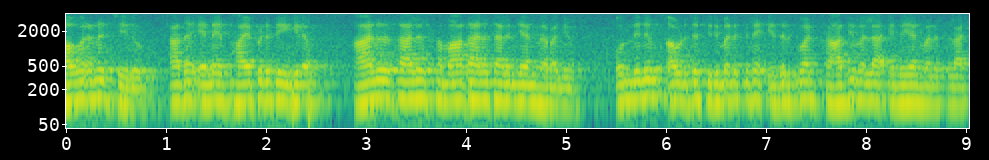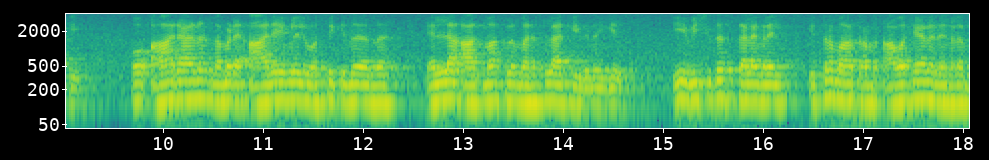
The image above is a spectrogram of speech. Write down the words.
ആവരണം ചെയ്തു. അത് എന്നെ ഭയപ്പെടുത്തിയെങ്കിലും ആനന്ദത്താലും സമാധാനത്താലും ഞാൻ നിറഞ്ഞു. ഒന്നിനും അവിടുത്തെ തിരുമനസിനെ എതിർക്കുവാൻ സാധ്യമല്ല എന്ന് ഞാൻ മനസ്സിലാക്കി. ഓ ആരാണ് നമ്മുടെ ആലയങ്ങളിൽ വസിക്കുന്നതെന്ന് എല്ലാ ആത്മാക്കളും മനസ്സിലാക്കിയിരുന്നെങ്കിൽ ഈ വിശുദ്ധ സ്ഥലങ്ങളിൽ ഇത്രമാത്രം അവഹേളനങ്ങളും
